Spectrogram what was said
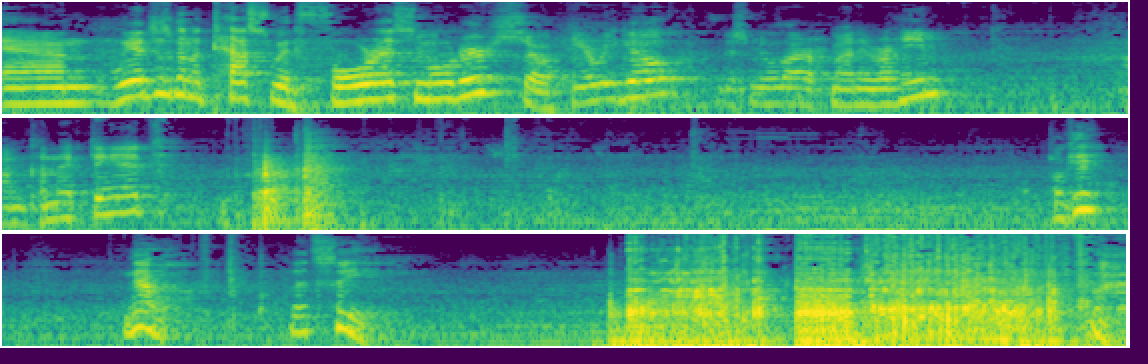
And we're just to test with 4S motor. So here we go. Bismillah Rahman Rahim I'm connecting it. Okay. Now let's see.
